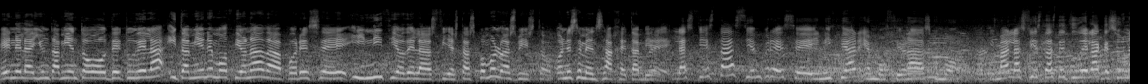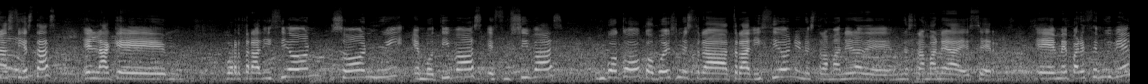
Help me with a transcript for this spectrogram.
en el Ayuntamiento de Tudela y también emocionada por ese inicio de las fiestas. ¿Cómo lo has visto? Con ese mensaje también. Las fiestas siempre se inician emocionadas, como, y más las fiestas de Tudela, que son unas fiestas en las que por tradición son muy emotivas, efusivas, un poco como es nuestra tradición y nuestra manera de, nuestra manera de ser. Eh, me parece muy bien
